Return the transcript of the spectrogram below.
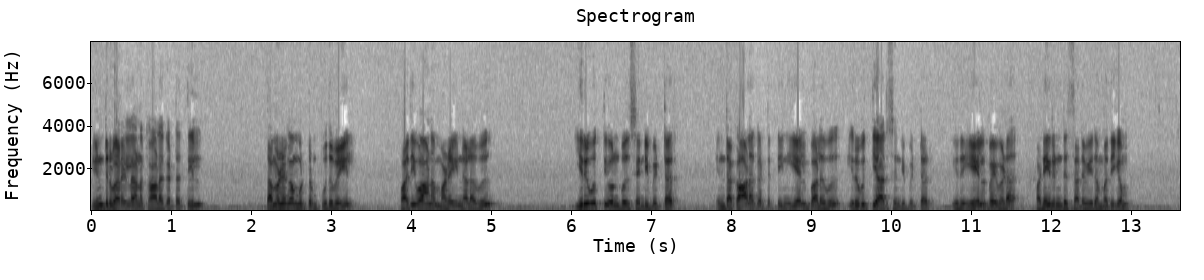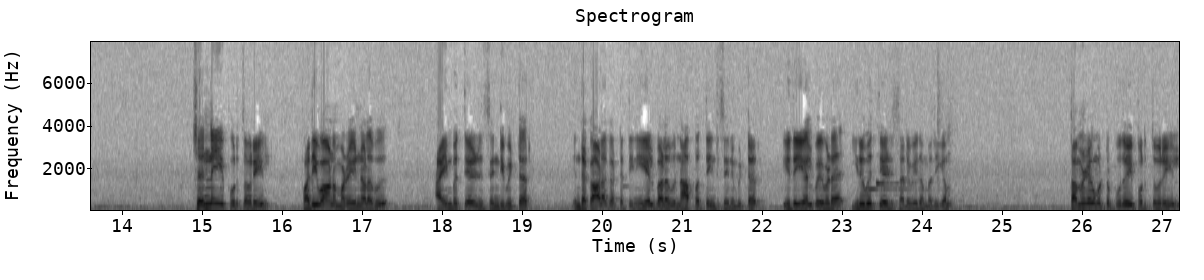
இன்று வரையிலான காலகட்டத்தில் தமிழகம் மற்றும் புதுவையில் பதிவான மழையின் அளவு இருபத்தி ஒன்பது சென்டிமீட்டர். இந்த காலகட்டத்தின் இயல்பு அளவு இருபத்தி ஆறு சென்டிமீட்டர். இது இயல்பை விட பனிரெண்டு சதவீதம் அதிகம். சென்னையை பொறுத்தவரையில் பதிவான மழையின் அளவு ஐம்பத்தேழு சென்டிமீட்டர். இந்த காலகட்டத்தின் இயல்பு அளவு நாற்பத்தைந்து சென்டிமீட்டர். இது இயல்பை விட இருபத்தேழு சதவீதம் அதிகம். தமிழகம் மற்றும் புதுவை பொறுத்தவரையில்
